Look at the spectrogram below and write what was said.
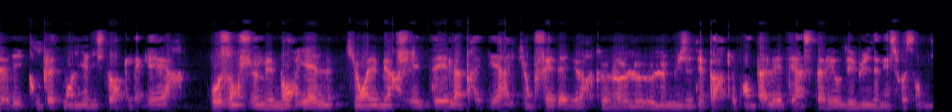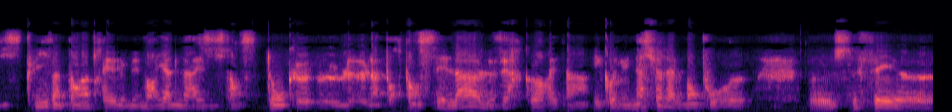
elle est complètement liée à l'histoire de la guerre aux enjeux mémoriels qui ont émergé dès l'après-guerre et qui ont fait d'ailleurs que le, le, musée départemental a été installé au début des années 70, puis 20 ans après le mémorial de la résistance. Donc euh, l'importance c'est là, le Vercors est, un, est connu nationalement pour euh, euh, ce fait euh,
